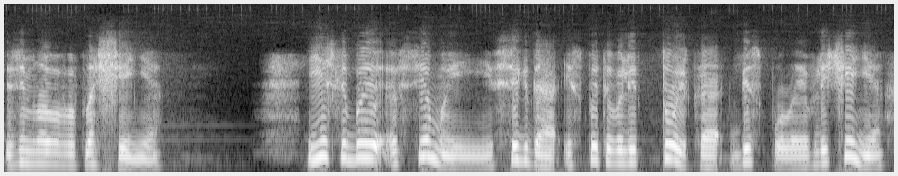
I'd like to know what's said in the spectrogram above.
земного воплощения – Если бы все мы и всегда испытывали только бесполое влечение –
